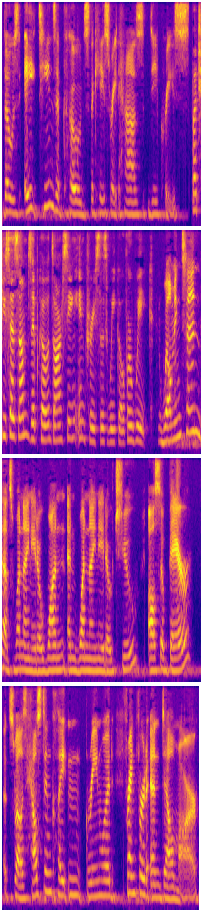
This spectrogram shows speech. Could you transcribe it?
those 18 zip codes, the case rate has decreased. But she says some zip codes are seeing increases week over week. Wilmington, that's 19801 and 19802. Also Bear, as well as Houston, Clayton, Greenwood, Frankfort, and Delmar.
